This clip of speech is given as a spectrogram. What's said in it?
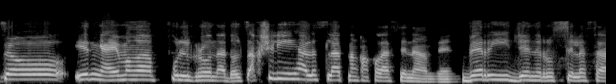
So, yun nga, yung mga full-grown adults. Actually, halos lahat ng kaklase namin. Very generous sila sa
